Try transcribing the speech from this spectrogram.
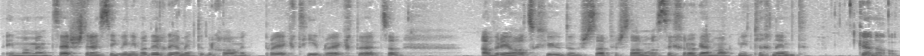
im Moment sehr stressig, wie ich von dir mitbekomme, mit Projekt hier, Projekt dort. So. Aber ich habe das Gefühl, du bist so eine Person, die es sicher auch gerne mal gemütlich nimmt. Genau.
